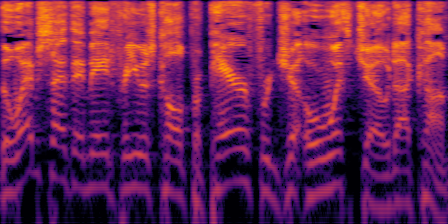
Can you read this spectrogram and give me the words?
The website they made for you is called prepare for Joe or with Joe.com.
